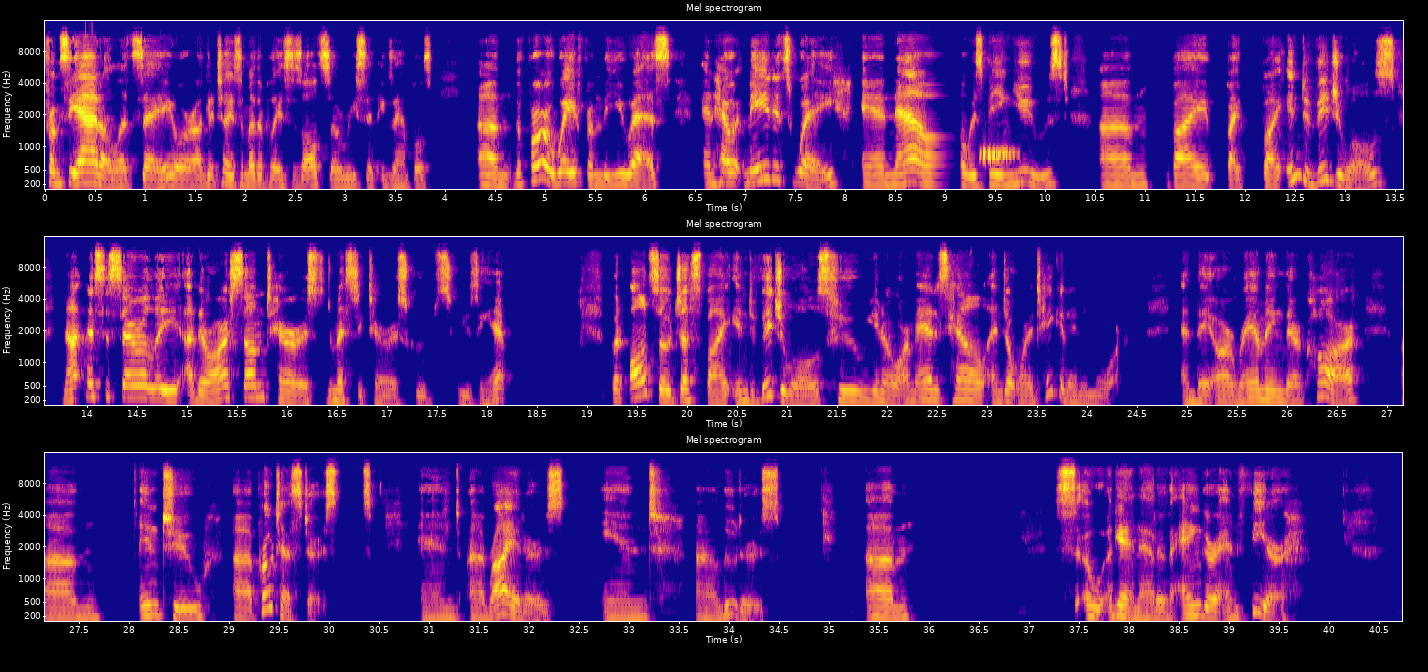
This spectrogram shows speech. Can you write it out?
from Seattle, let's say, or I'm going to tell you some other places also, recent examples, um, far away from the U.S. and how it made its way and now is being used um, by by by individuals, not necessarily. Uh, there are some terrorist, domestic terrorist groups using it, but also just by individuals who you know are mad as hell and don't want to take it anymore, and they are ramming their car um, into uh, protesters. and uh, rioters and uh, looters. Um, so again, out of anger and fear.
